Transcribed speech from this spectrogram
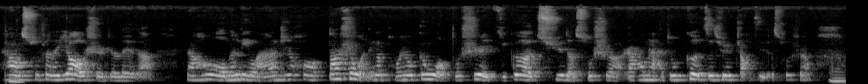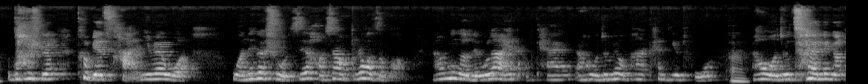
还有宿舍的钥匙之类的。然后我们领完了之后，当时我那个朋友跟我不是一个区的宿舍，然后我们俩就各自去找自己的宿舍。我当时特别惨，因为我我那个手机好像不知道怎么，然后那个流量也打不开，然后我就没有办法看地图。嗯然后我就在那个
